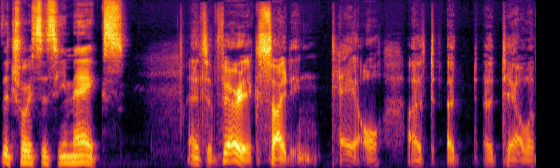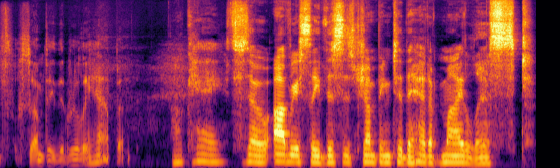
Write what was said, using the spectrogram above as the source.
the choices he makes. And it's a very exciting tale, a, a, a tale of something that really happened. Okay. So obviously, this is jumping to the head of my list.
